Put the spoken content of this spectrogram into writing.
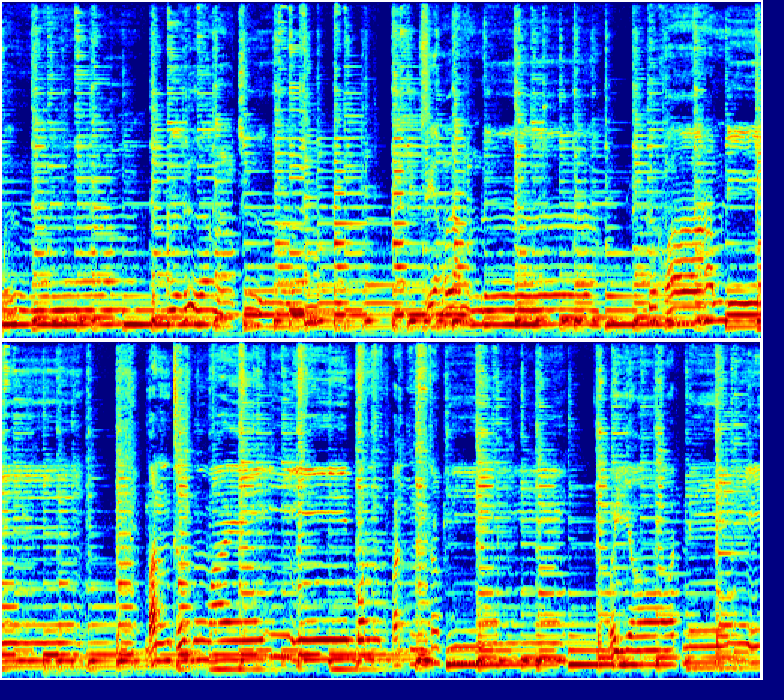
มือเรื่องชื่อ เสียงล่ำลือ คือความดี บันทึกไว้ บนปัตตภีว่ายอดนี้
